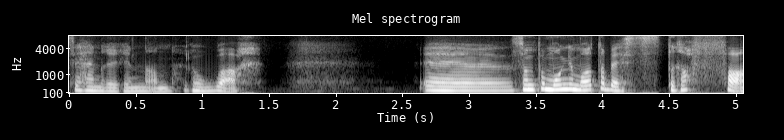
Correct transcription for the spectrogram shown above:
til Henry Rinnan, Roar. Uh, som på mange måter ble straffa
